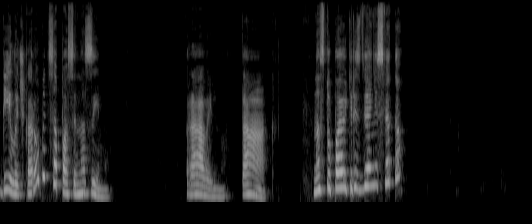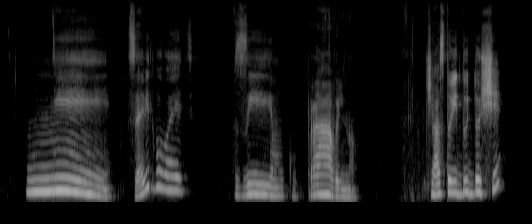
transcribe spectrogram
Білочка робить запаси на зиму? Правильно, так. Наступають різдвяні свята? Ні, це відбувається взимку. Правильно. Часто йдуть дощі?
